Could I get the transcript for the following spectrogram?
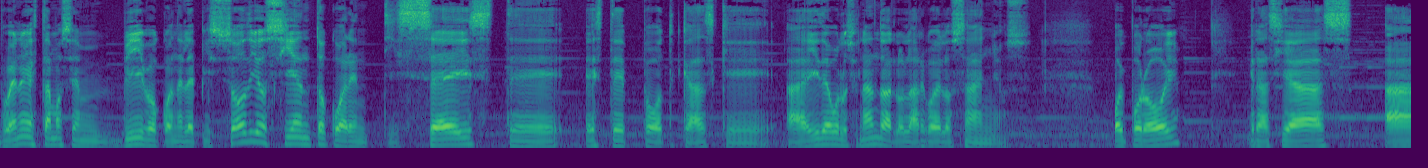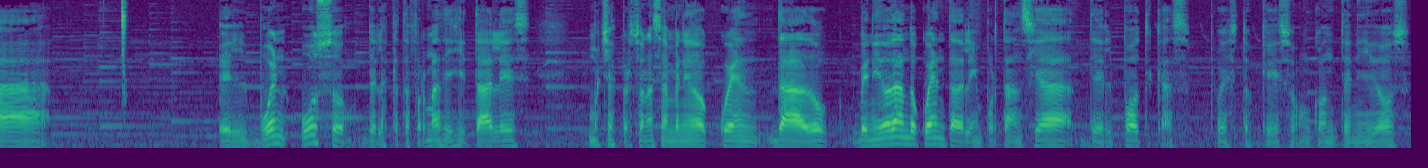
Bueno, estamos en vivo con el episodio 146 de este podcast que ha ido evolucionando a lo largo de los años. Hoy por hoy, gracias a el buen uso de las plataformas digitales, muchas personas se han venido, dado, venido dando cuenta de la importancia del podcast, puesto que son contenidos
